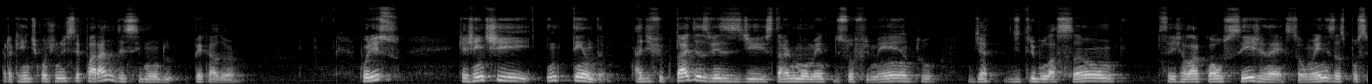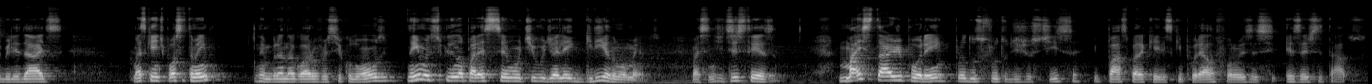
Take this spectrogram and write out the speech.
para que a gente continue separado desse mundo pecador. Por isso, que a gente entenda a dificuldade às vezes de estar no momento de sofrimento, de, de tribulação, seja lá qual seja, né? São N as possibilidades. Mas que a gente possa também, lembrando agora o versículo 11, nenhuma disciplina parece ser motivo de alegria no momento, mas sim de tristeza. Mais tarde, porém, produz fruto de justiça e paz para aqueles que por ela foram exercitados.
